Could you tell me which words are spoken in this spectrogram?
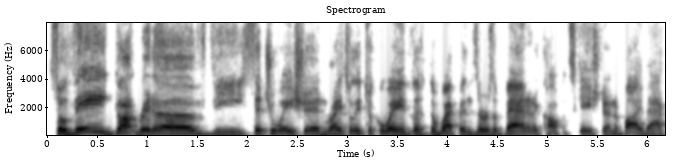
so they got rid of the situation, right? So they took away the, the weapons. There was a ban and a confiscation and a buyback.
